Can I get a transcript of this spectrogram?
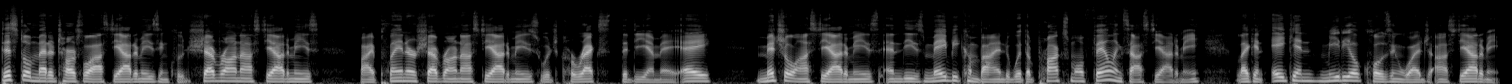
Distal metatarsal osteotomies include chevron osteotomies, biplanar chevron osteotomies, which corrects the DMAA, Mitchell osteotomies, and these may be combined with a proximal phalanx osteotomy, like an Akin medial closing wedge osteotomy.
